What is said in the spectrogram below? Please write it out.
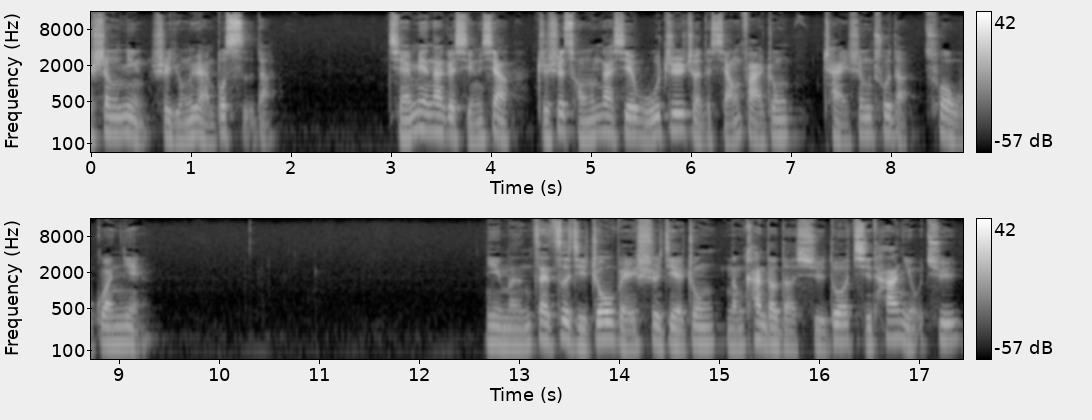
生命是永远不死的。前面那个形象只是从那些无知者的想法中产生出的错误观念。你们在自己周围世界中能看到的许多其他扭曲、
